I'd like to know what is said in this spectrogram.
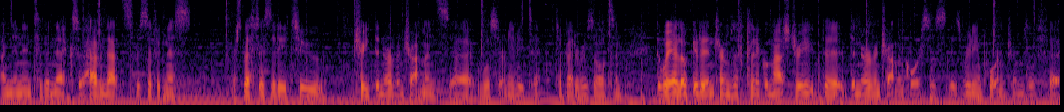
and then into the neck. So having that specificness or specificity to treat the nerve entrapments uh, will certainly lead to, to better results. And the way I look at it in terms of clinical mastery, the, the nerve entrapment course is, is really important in terms of uh,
